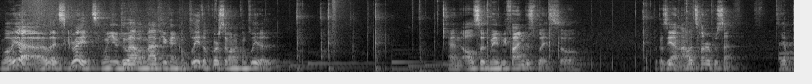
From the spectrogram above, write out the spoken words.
Well, yeah, it's great. When you do have a map you can complete, of course I want to complete it. And also it made me find this place, so... Because yeah, now it's 100%. Yep.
